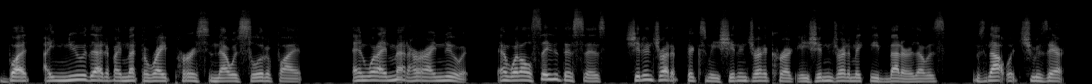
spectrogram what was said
but I knew that if I met the right person, that would solidify it. And when I met her, I knew it. And what I'll say to this is, she didn't try to fix me. She didn't try to correct me. She didn't try to make me better. That was was not what she was there.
